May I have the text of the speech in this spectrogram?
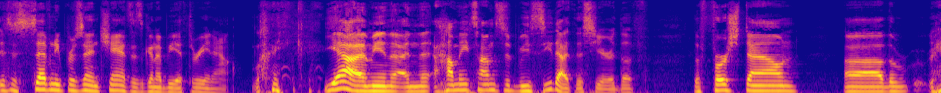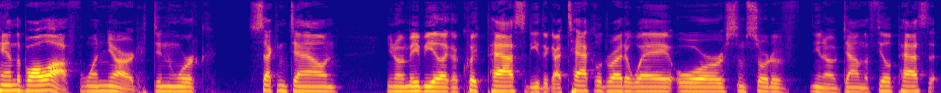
it's a seventy percent chance it's going to be a three and out. Like Yeah, I mean, and how many times did we see that this year? The the first down, uh, the hand the ball off one yard didn't work. Second down, you know, maybe like a quick pass that either got tackled right away or some sort of you know down the field pass that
